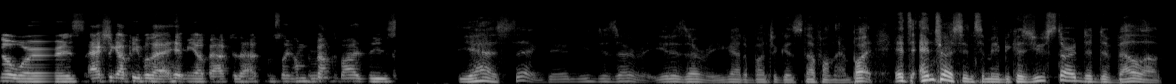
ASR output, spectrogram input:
no worries. I actually got people that hit me up after that. I was like, I'm about to buy these. Yeah, sick, dude. You deserve it. You deserve it. You got a bunch of good stuff on there. But it's interesting to me because you've started to develop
